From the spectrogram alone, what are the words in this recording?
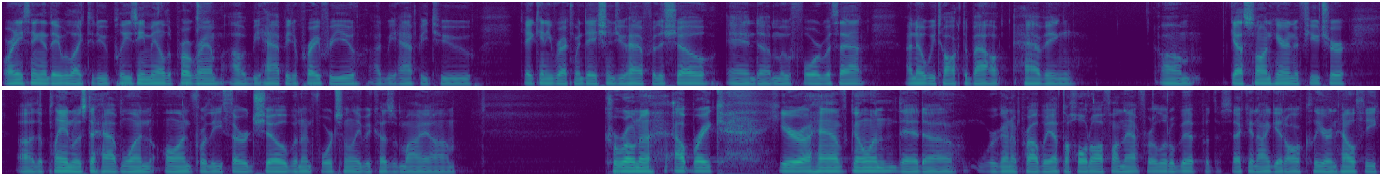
or anything that they would like to do, please email the program. I would be happy to pray for you. I'd be happy to take any recommendations you have for the show and uh, move forward with that. I know we talked about having um, guests on here in the future. Uh, the plan was to have one on for the third show, but unfortunately, because of my um, corona outbreak here I have going, that uh, we're going to probably have to hold off on that for a little bit. But the second I get all clear and healthy,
